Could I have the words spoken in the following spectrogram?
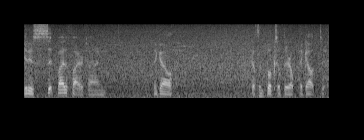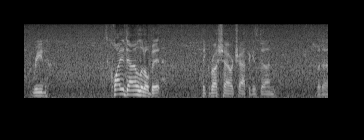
it is sit by the fire time. I think I'll got some books up there I'll pick out to read. Quieted down a little bit. I think rush hour traffic is done. But uh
